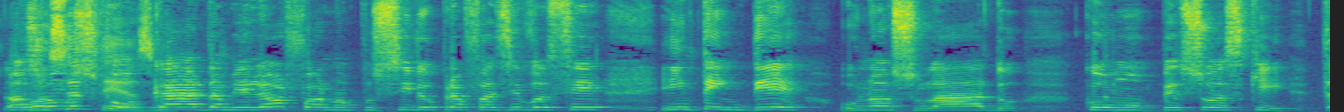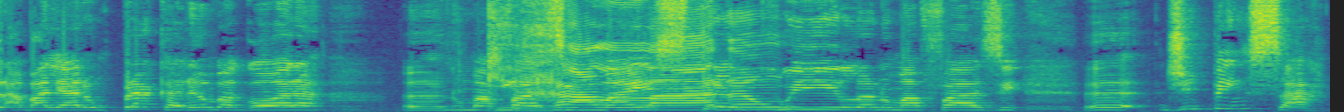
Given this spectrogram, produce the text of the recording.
Nós Com vamos certeza. focar da melhor forma possível para fazer você entender o nosso lado como pessoas que trabalharam pra caramba agora. ah, numa Que fase mais ralaram. tranquila, numa fase ah, de pensar,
